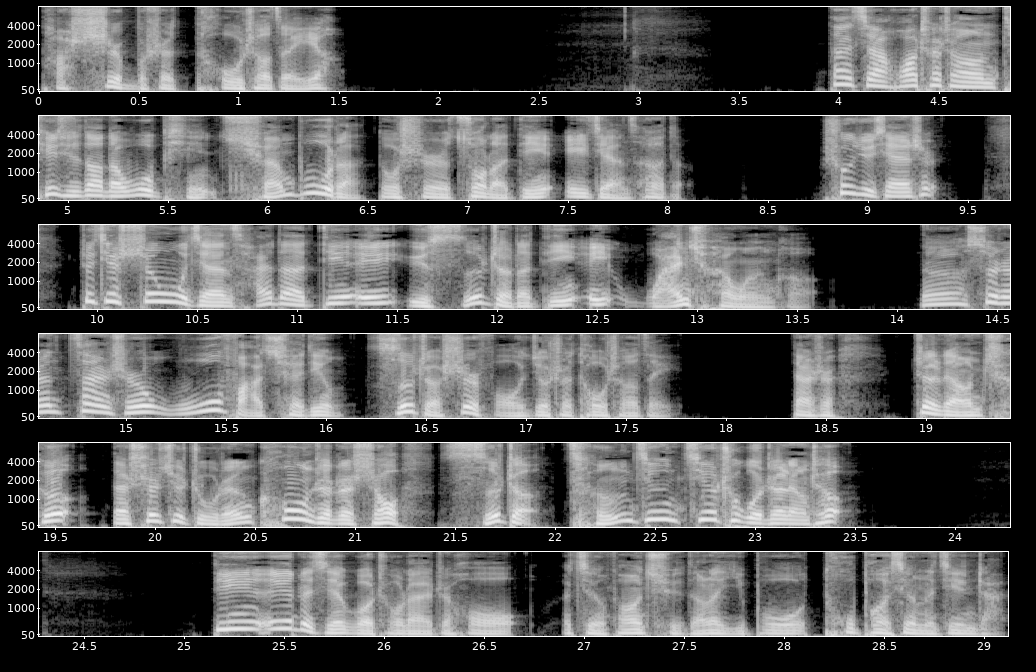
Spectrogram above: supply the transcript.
他是不是偷车贼呀？在贾华车上提取到的物品，全部的都是做了 DNA 检测的，数据显示。这些生物检材的 DNA 与死者的 DNA 完全吻合。那虽然暂时无法确定死者是否就是偷车贼，但是这辆车在失去主人控制的时候，死者曾经接触过这辆车。DNA 的结果出来之后，警方取得了一步突破性的进展，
